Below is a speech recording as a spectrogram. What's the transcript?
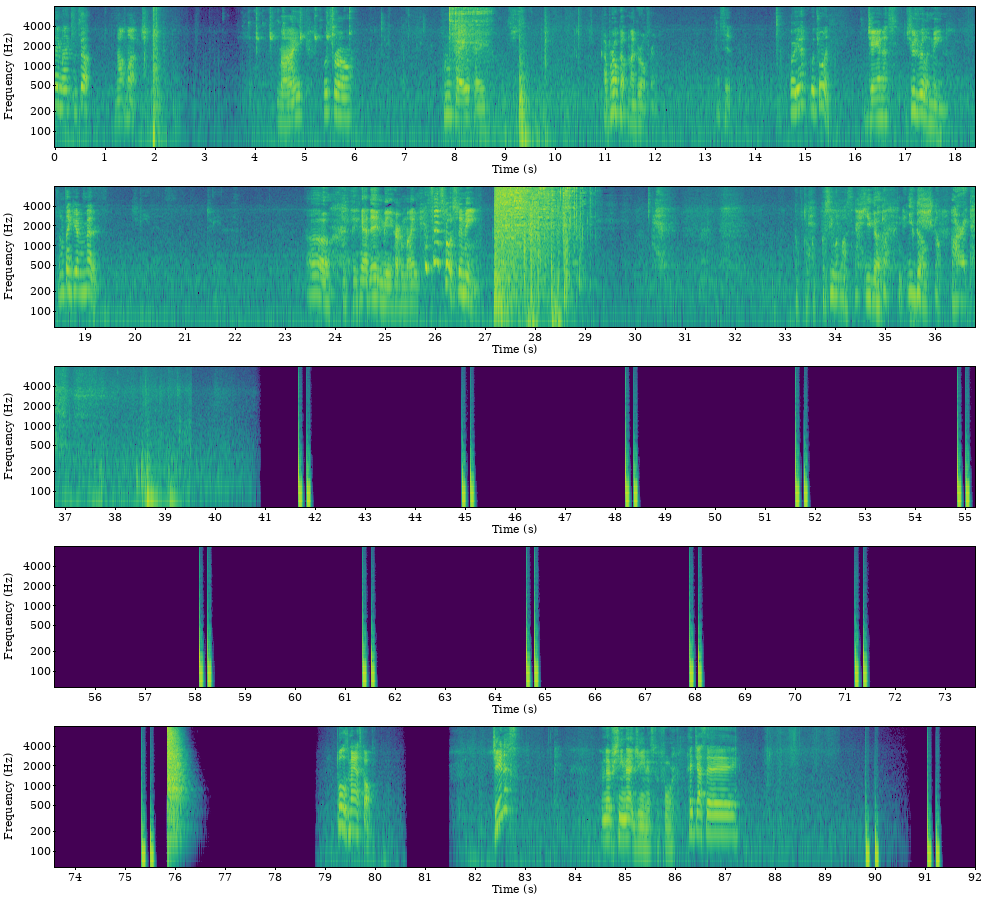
Hey, Mike, what's up? Not much. Mike, what's wrong? Okay, okay. It's just- I broke up with my girlfriend. That's it. Oh, yeah? Which one? Janice. She was really mean. I don't think you ever met her. Oh, I think I did meet her, Mike. What's that supposed to mean? Go, go, go, go see what it was. You go. You go. Shh, go. All right. Pull his mask off. Janice? I've never seen that Janus before. Hey, Jesse.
